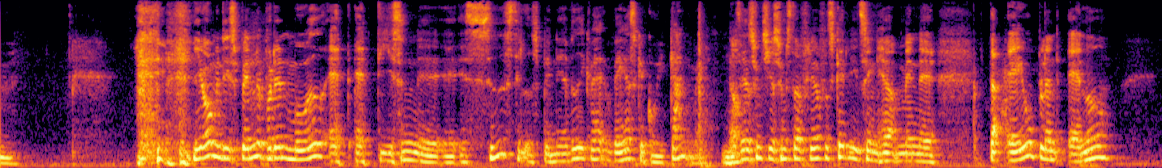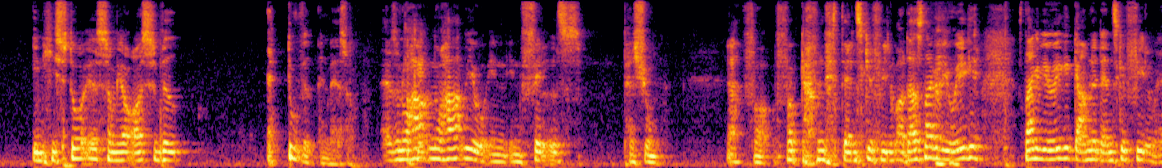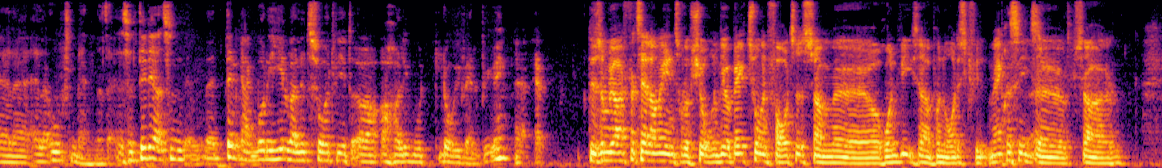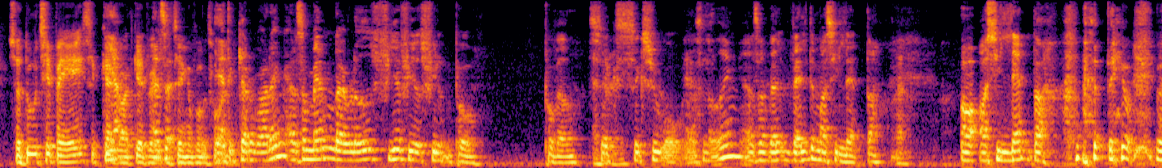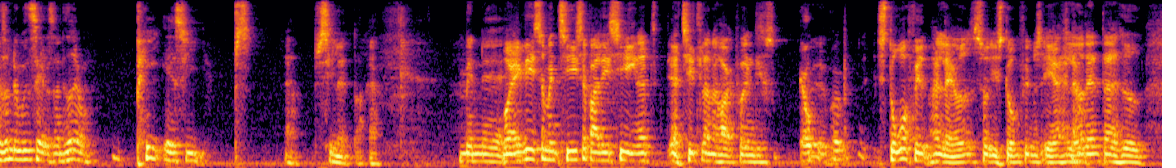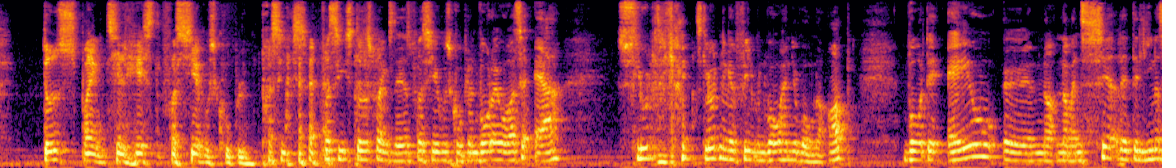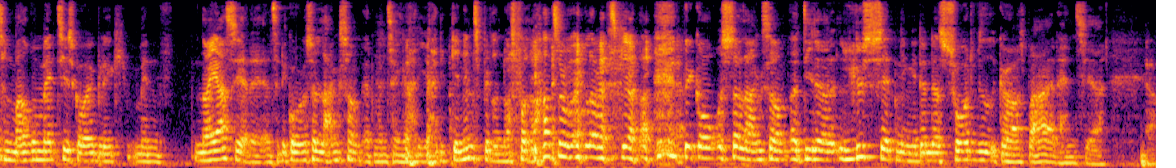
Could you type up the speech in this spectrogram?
jo, men det er spændende på den måde, at, at de er sådan øh, øh, sidestillet spændende. Jeg ved ikke, hvad, hvad jeg skal gå i gang med. Nå. Altså, jeg, synes, jeg synes, der er flere forskellige ting her, men øh, der er jo blandt andet en historie, som jeg også ved, at du ved en masse om. Altså, nu, okay. har, nu har vi jo en, en fælles passion Ja. for, for gamle danske film. Og der snakker vi jo ikke, snakker vi jo ikke gamle danske film eller, eller Olsenbanden. Altså, Altså det der sådan, dengang, hvor det hele var lidt sort-hvidt, og, og Hollywood lå i Valby, ikke? Ja, ja. Det som vi også fortæller om i introduktionen, vi har begge to en fortid som øh, rundviser på nordisk film, ikke? Præcis. Øh, så, så du er tilbage, så kan ja, Ja, jeg godt gætte, hvad altså, du tænker på, tror Ja, jeg. det kan du godt, ikke? Altså manden, der jo lavede 84 film på, på hvad? Ja, det er 6-7 år Ja. eller sådan noget, ikke? Altså Val- Valdemar Silander. Ja. Og, og Silander, det er jo, det jo sådan, det udtales, han hedder jo PSI. Ps, Ja. Silander. Ja. Men, øh, Må jeg ikke lige som en teaser bare lige sige en af, titlerne højt på en af de jo, øh, store film, han lavede så i stumfilmens ære. Han lavede den, der hed Dødsspring til hest fra cirkuskublen. præcis. præcis, dødspringsnæs fra Cirkuskublen, hvor der jo også er slutningen, slutningen af filmen, hvor han jo vågner op, hvor det er jo, øh, når, når man ser det, det ligner sådan et meget romantisk øjeblik, men når jeg ser det, altså det går jo så langsomt, at man tænker, har de, har de genindspillet Nosferatu, eller hvad sker der? Det går så langsomt, og de der lyssætninger den der sort-hvid gør også bare, at han ser Ja.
